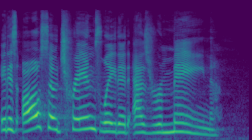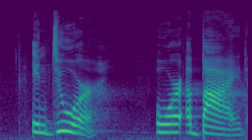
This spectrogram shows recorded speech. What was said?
It is also translated as remain, endure, or abide.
